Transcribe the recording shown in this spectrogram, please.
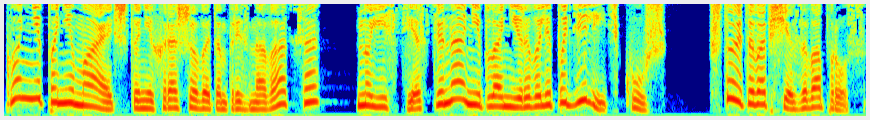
Конни понимает, что нехорошо в этом признаваться, но, естественно, они планировали поделить куш. Что это вообще за вопрос?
